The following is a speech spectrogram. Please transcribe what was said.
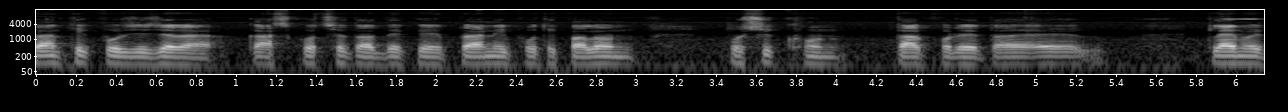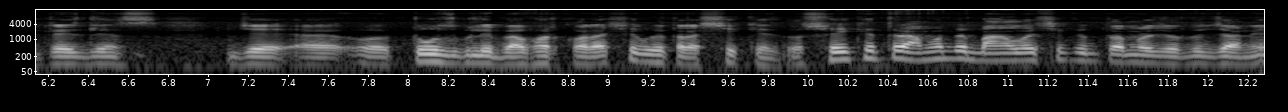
প্রান্তিক পর্যায়ে যারা কাজ করছে তাদেরকে প্রাণী প্রতিপালন প্রশিক্ষণ তারপরে তা ক্লাইমেট রেজিলেন্স যে টুলসগুলি ব্যবহার করা সেগুলি তারা শিখে। তো সেই ক্ষেত্রে আমাদের বাংলাদেশে কিন্তু আমরা যতদূর জানি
